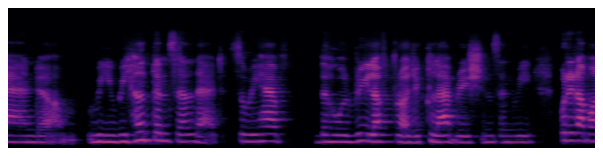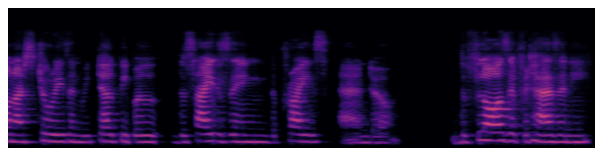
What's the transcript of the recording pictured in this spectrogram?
and um, we we help them sell that. So we have the whole Relove project collaborations, and we put it up on our stories, and we tell people the sizing, the price, and uh, the flaws if it has any.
